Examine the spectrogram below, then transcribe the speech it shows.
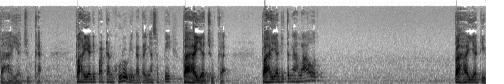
bahaya juga bahaya di padang gurun yang katanya sepi, bahaya juga. Bahaya di tengah laut, bahaya di,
